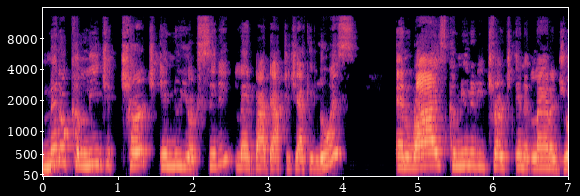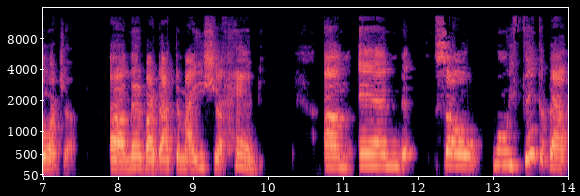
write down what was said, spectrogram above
Middle Collegiate Church in New York City, led by Dr. Jacqui Lewis, and Rise Community Church in Atlanta, Georgia, uh, led by Dr. Maisha Handy. Um, and so when we think about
